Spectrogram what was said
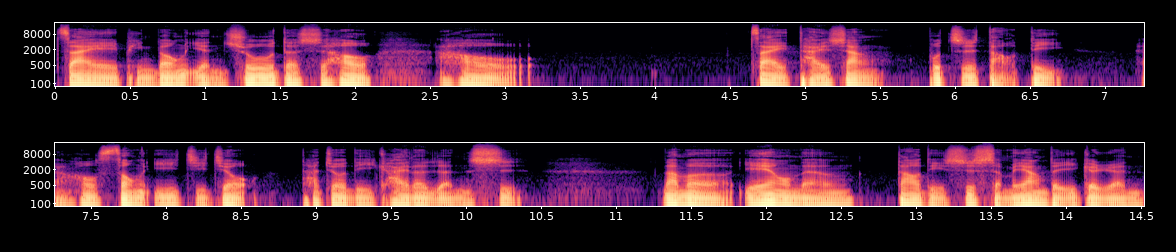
在屏东演出的时候，然后在台上不知倒地，然后送医急救，他就离开了人世。那么严永能到底是什么样的一个人？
